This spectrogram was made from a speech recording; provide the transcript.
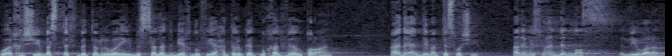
وآخر شيء بس تثبت الرواية بالسند بياخذوا فيها حتى لو كانت مخالفة للقرآن. هذا عندي ما بتسوى شيء. أنا بيسمع عندي النص اللي ورد.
